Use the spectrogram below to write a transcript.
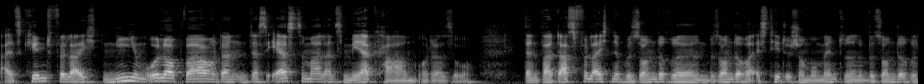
als Kind vielleicht nie im Urlaub war und dann das erste Mal ans Meer kam oder so, dann war das vielleicht eine besondere, ein besonderer ästhetischer Moment oder eine besondere,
